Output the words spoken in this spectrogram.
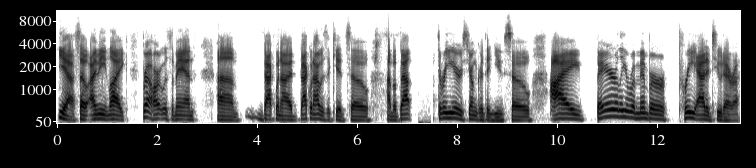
yeah. So I mean, like Bret Hart was the man um, back when I back when I was a kid. So I'm about three years younger than you. So I barely remember pre-attitude era.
